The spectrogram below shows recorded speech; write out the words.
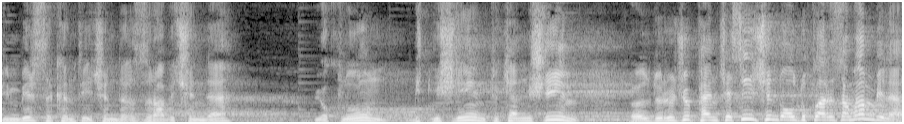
binbir sıkıntı içinde, ızdırap içinde, yokluğun, bitmişliğin, tükenmişliğin, öldürücü pençesi içinde oldukları zaman bile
